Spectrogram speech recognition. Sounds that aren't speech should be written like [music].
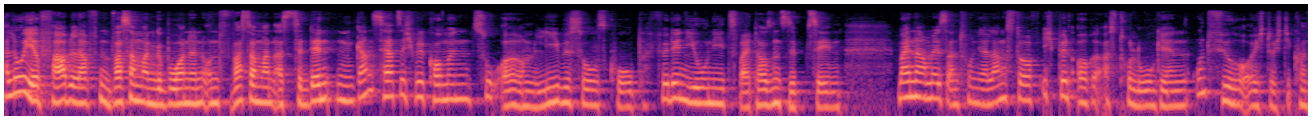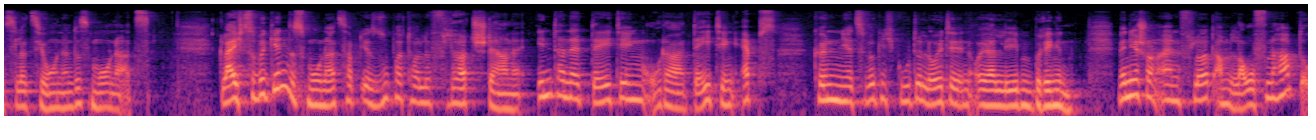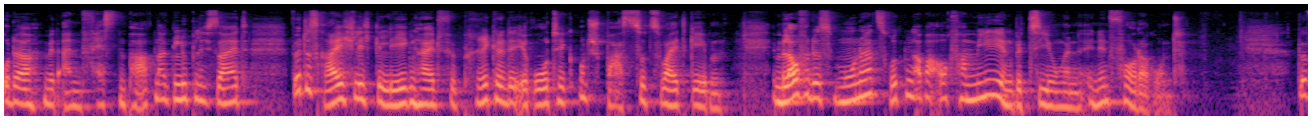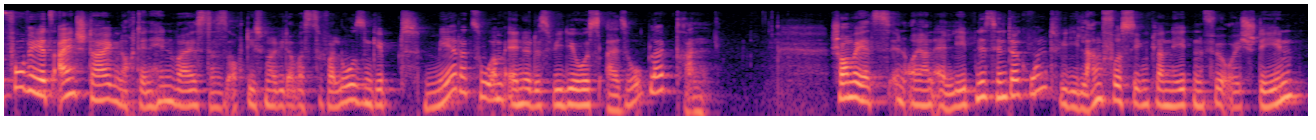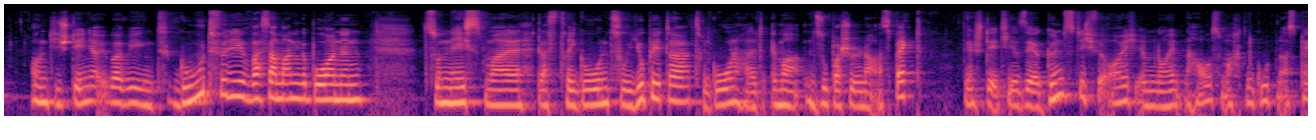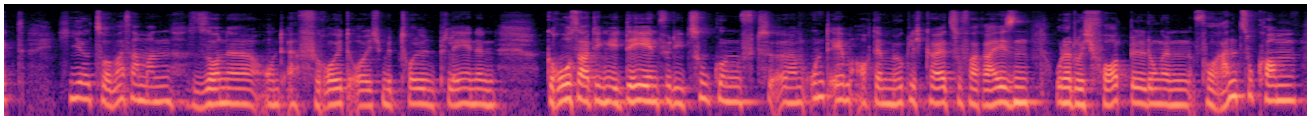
Hallo ihr fabelhaften Wassermann-Geborenen und Wassermann-Aszendenten, ganz herzlich willkommen zu eurem Liebeshoroskop für den Juni 2017. Mein Name ist Antonia Langsdorf, ich bin eure Astrologin und führe euch durch die Konstellationen des Monats. Gleich zu Beginn des Monats habt ihr super tolle Flirtsterne, Internet-Dating oder Dating-Apps können jetzt wirklich gute Leute in euer Leben bringen. Wenn ihr schon einen Flirt am Laufen habt oder mit einem festen Partner glücklich seid, wird es reichlich Gelegenheit für prickelnde Erotik und Spaß zu zweit geben. Im Laufe des Monats rücken aber auch Familienbeziehungen in den Vordergrund. Bevor wir jetzt einsteigen, noch den Hinweis, dass es auch diesmal wieder was zu verlosen gibt. Mehr dazu am Ende des Videos, also bleibt dran! Schauen wir jetzt in euren Erlebnishintergrund, wie die langfristigen Planeten für euch stehen. Und die stehen ja überwiegend gut für die Wassermann-Geborenen. Zunächst mal das Trigon zu Jupiter. Trigon halt immer ein super schöner Aspekt. Der steht hier sehr günstig für euch im neunten Haus, macht einen guten Aspekt hier zur Wassermann-Sonne und erfreut euch mit tollen Plänen großartigen Ideen für die Zukunft ähm, und eben auch der Möglichkeit zu verreisen oder durch Fortbildungen voranzukommen.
